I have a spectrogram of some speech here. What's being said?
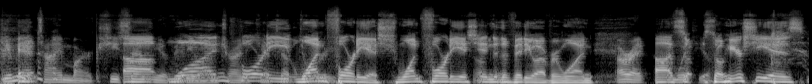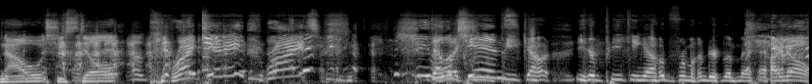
Give me a time mark. She sent Uh, me a video. I'm to 140 up 140ish 140ish into the video everyone All right. uh, I'm so, with you. so here she is now she's still right kitty right she Double looks You peek out, you're peeking out from under the mask. i know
